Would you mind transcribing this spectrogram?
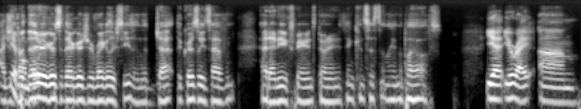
I just yeah, don't. but there goes there goes your regular season. The Jet, the Grizzlies haven't had any experience doing anything consistently in the playoffs. Yeah, you're right. Um,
